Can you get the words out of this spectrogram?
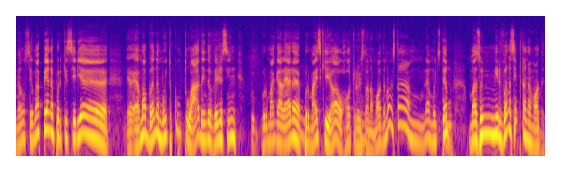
Não sei, uma pena, porque seria. É uma banda muito cultuada, ainda eu vejo assim, por, uma galera, por mais que ó, o rock não está na moda, não está né, há muito tempo, mas o Nirvana sempre está na moda.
